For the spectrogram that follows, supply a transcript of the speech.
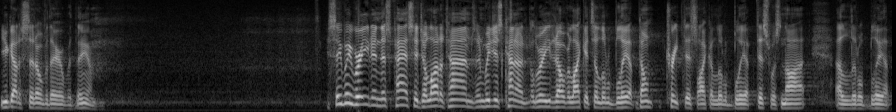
You got to sit over there with them. You see, we read in this passage a lot of times and we just kind of read it over like it's a little blip. Don't treat this like a little blip. This was not a little blip,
